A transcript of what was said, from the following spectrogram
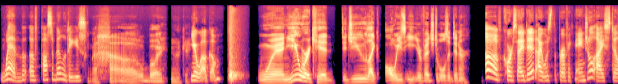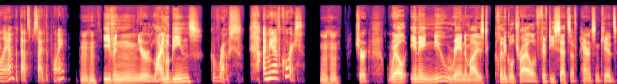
web of possibilities. Oh boy. Okay. You're welcome. When you were a kid, did you like always eat your vegetables at dinner? Of course I did. I was the perfect angel. I still am, but that's beside the point. Mm-hmm. Even your lima beans? Gross. I mean, of course. Mm-hmm. Sure. Well, in a new randomized clinical trial of 50 sets of parents and kids,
